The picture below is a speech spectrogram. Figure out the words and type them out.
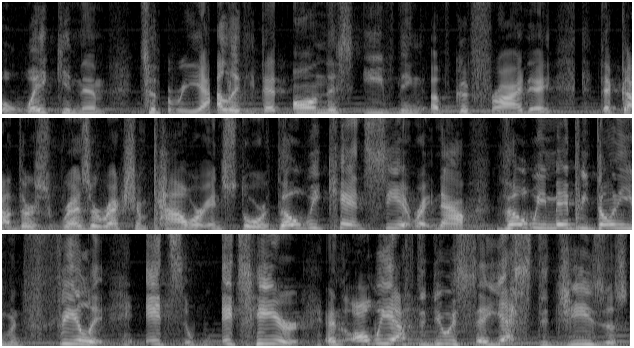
awaken them to the reality that on this evening of Good Friday, that God, there's resurrection power in store. Though we can't see it right now, though we maybe don't even feel it, it's, it's here. And all we have to do is say yes to Jesus.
